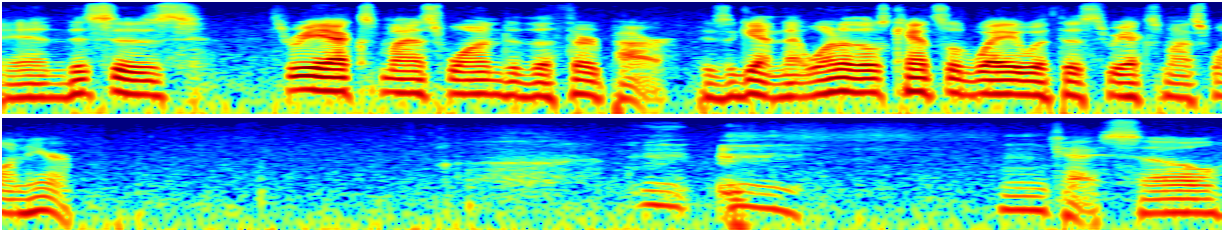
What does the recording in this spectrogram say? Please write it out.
And this is 3x minus 1 to the third power. Because again, that one of those canceled away with this 3x minus 1 here. okay, so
